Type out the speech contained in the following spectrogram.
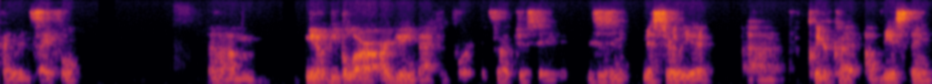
kind of insightful. Um, you know, people are arguing back and forth. It's not just a, this isn't necessarily a, uh, clear cut, obvious thing.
